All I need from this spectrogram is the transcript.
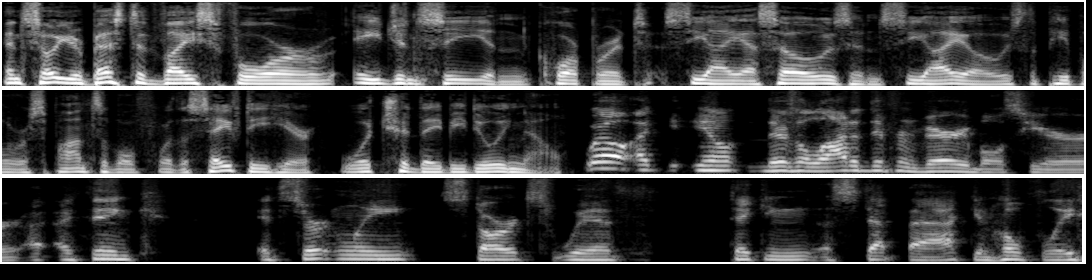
And so your best advice for agency and corporate CISOs and CIOs, the people responsible for the safety here, what should they be doing now? Well, you know, there's a lot of different variables here. I think it certainly starts with taking a step back and hopefully,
